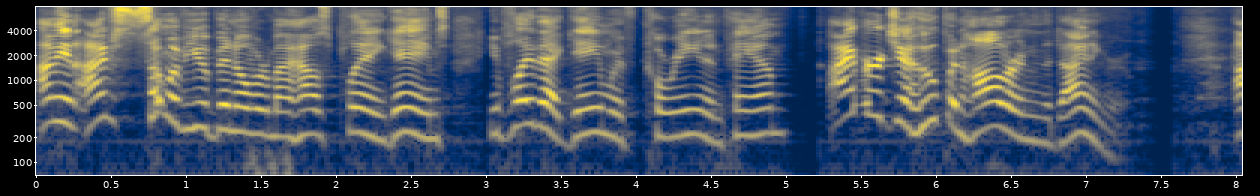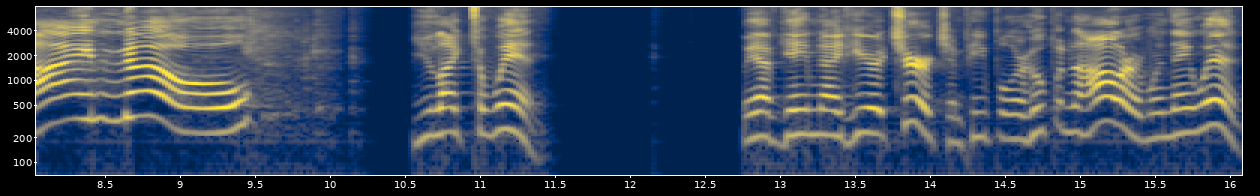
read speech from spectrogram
I mean, I've some of you have been over to my house playing games. You play that game with Corrine and Pam. I've heard you hoop and hollering in the dining room. I know you like to win. We have game night here at church, and people are hooping and hollering when they win.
